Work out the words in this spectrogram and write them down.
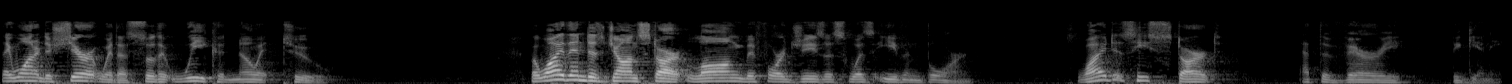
They wanted to share it with us so that we could know it too. But why then does John start long before Jesus was even born? Why does he start at the very beginning?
